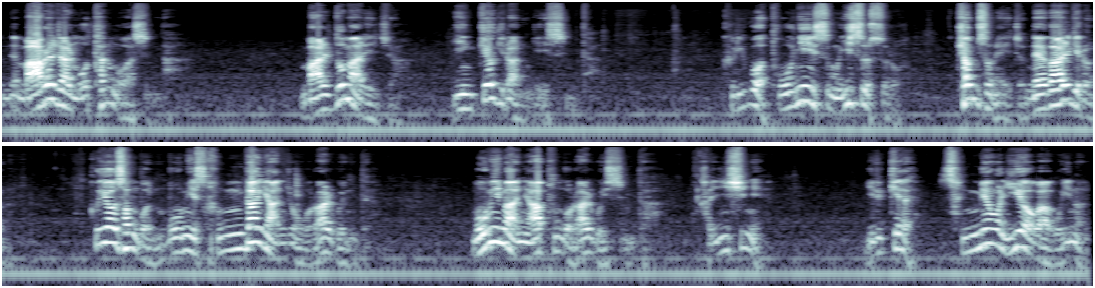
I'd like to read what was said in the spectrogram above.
근데 말을 잘 못하는 것 같습니다. 말도 말이죠. 인격이라는 게 있습니다. 그리고 돈이 있으면 있을수록 겸손해야죠. 내가 알기로는 그 여성분 몸이 상당히 안 좋은 걸로 알고 있는데 몸이 많이 아픈 걸로 알고 있습니다. 간신히 이렇게 생명을 이어가고 있는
